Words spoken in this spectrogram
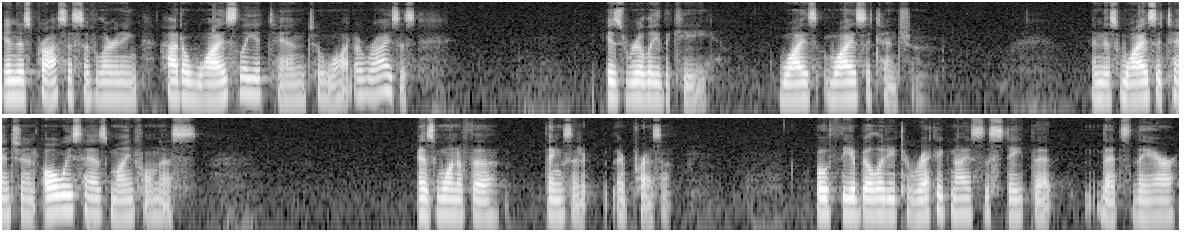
In this process of learning how to wisely attend to what arises is really the key. Wise, wise attention. And this wise attention always has mindfulness as one of the things that are, are present. Both the ability to recognize the state that, that's there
